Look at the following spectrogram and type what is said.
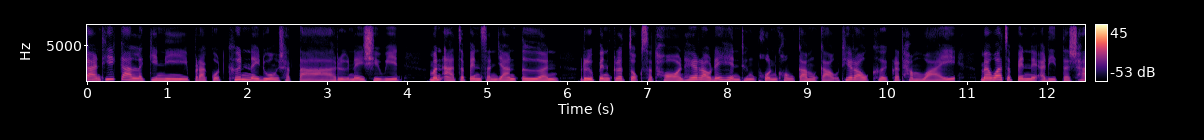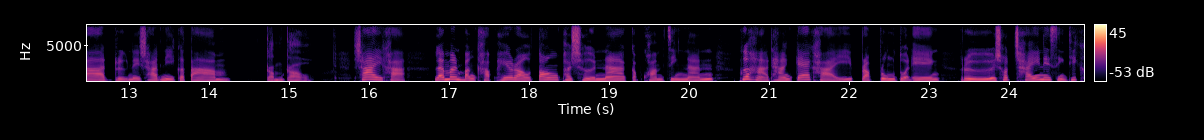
การที่การละกินีปรากฏขึ้นในดวงชะตาหรือในชีวิต มันอาจจะเป็นสัญญาณเตือน หรือเป็นกระจกสะท้อนให้เราได้เห็นถึงผลของกรรมเก่าที่เราเคยกระทำไว้ แม้ว่าจะเป็นในอดีตชาติ หรือในชาตินี้ก็ตาม กรรมเก่า ใช่ค่ะ และมันบังคับให้เราต้องเผชิญหน้ากับความจริงนั้น เพื่อหาทางแก้ไข ปรับปรุงตัวเอง หรือชดใช้ในสิ่งที่เค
